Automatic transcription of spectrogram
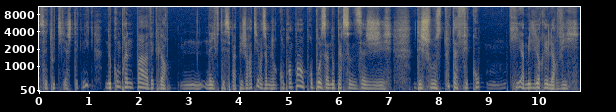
cet outillage technique, ne comprennent pas avec leur naïveté, c'est pas péjoratif, on dit mais on comprend pas, on propose à nos personnes âgées des choses tout à fait qui amélioreraient leur vie,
